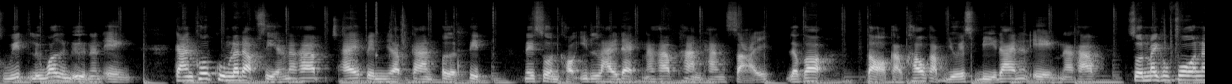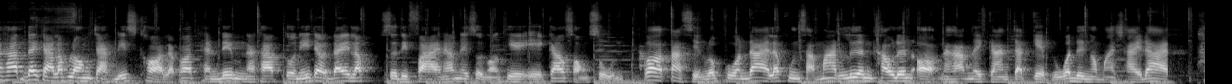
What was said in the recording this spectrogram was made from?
Switch หรือว่าอื่น ๆ นั่นเอง การควบคุมระดับเสียงนะครับ ใช้เป็นแบบการเปิดปิดในส่วนของ inline DAC นะครับ ผ่านทางสาย แล้วก็ต่อกับเข้ากับ USB ได้นั่นเองนะครับ ส่วนไมโครโฟนนะครับได้การรับรองจาก Discord แล้วก็ Tandem นะครับตัวนี้จะได้รับ Certify นะครับในส่วนของ TIA 920 ก็ตัดเสียงรบกวนได้ แล้วคุณสามารถเลื่อนเข้าเลื่อนออกนะครับในการจัดเก็บหรือว่าดึงออกมาใช้ได้ท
